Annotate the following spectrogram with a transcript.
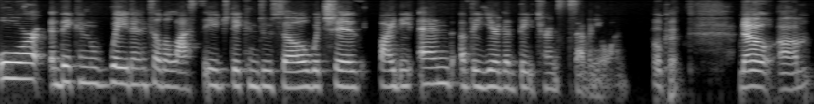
or they can wait until the last age they can do so, which is by the end of the year that they turn 71. Okay. Now, um,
